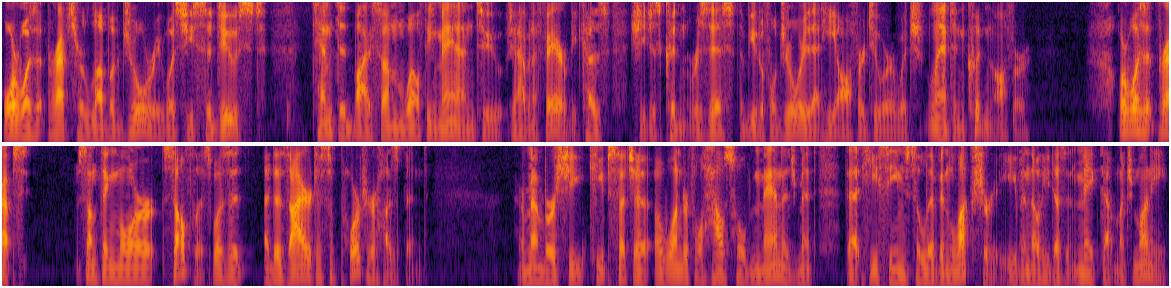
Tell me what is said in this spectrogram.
Or was it perhaps her love of jewelry? Was she seduced tempted by some wealthy man to, to have an affair because she just couldn't resist the beautiful jewelry that he offered to her, which Lantin couldn't offer? Or was it perhaps something more selfless? Was it a desire to support her husband? Remember, she keeps such a, a, wonderful household management that he seems to live in luxury, even though he doesn't make that much money.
